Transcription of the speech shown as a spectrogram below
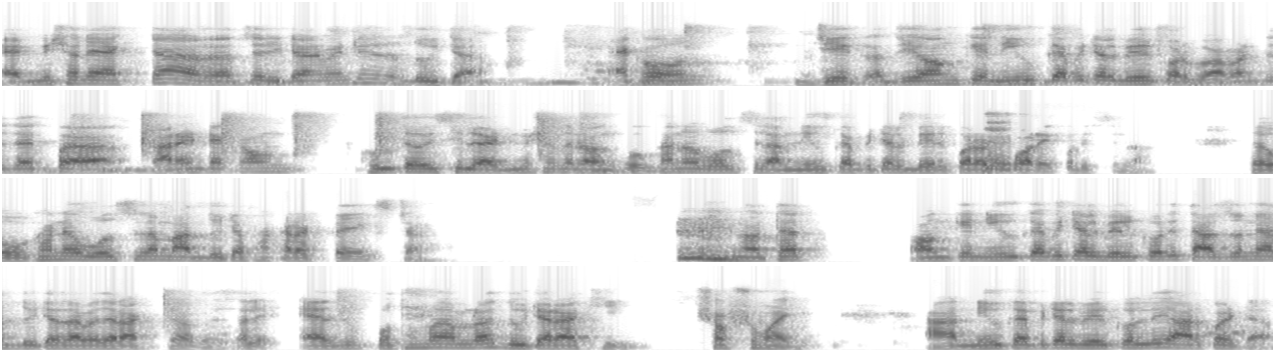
অ্যাডমিশনে একটা আর হচ্ছে রিটায়ারমেন্টে দুইটা। এখন যে যে অঙ্কে নিউ ক্যাপিটাল বের করব আমাদের দেখবা কারেন্ট অ্যাকাউন্ট খুলতে হয়েছিল অ্যাডমিশনের অঙ্ক ওখানেও বলছিলাম নিউ ক্যাপিটাল বের করার। পরে করেছিলাম। তো ওখানেও বলছিলাম আর দুইটা ফাঁকা রাখতে এক্সট্রা অর্থাৎ অঙ্কে নিউ ক্যাপিটাল বের করি তার জন্য আর দুইটা জাবেদা রাখতে হবে। তাহলে অ্যাজ প্রথমে আমরা দুইটা রাখি সব সময় আর নিউ ক্যাপিটাল বের করলে আর কয়টা?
